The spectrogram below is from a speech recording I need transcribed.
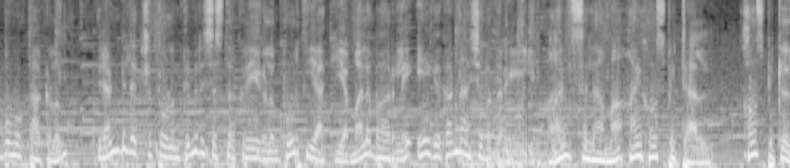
ഉപഭോക്താക്കളും രണ്ട് ലക്ഷത്തോളം തിമിര ശസ്ത്രക്രിയകളും പൂർത്തിയാക്കിയ മലബാറിലെ ഏക കണ്ണാശുപത്രി Al Salama eye hospital hospital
